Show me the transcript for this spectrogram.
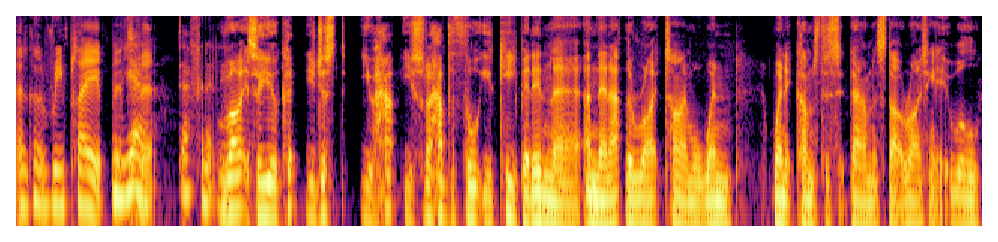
and kind of replay it bits yeah, of it. definitely. Right, so you you just you have you sort of have the thought you keep it in there, and then at the right time or when when it comes to sit down and start writing it, it will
